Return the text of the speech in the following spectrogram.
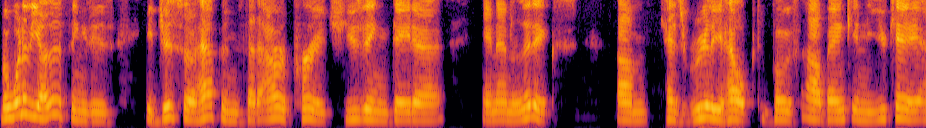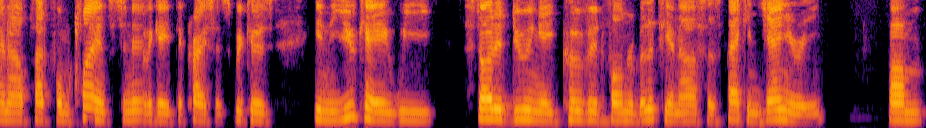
But one of the other things is it just so happens that our approach using data and analytics um, has really helped both our bank in the UK and our platform clients to navigate the crisis. Because in the UK, we started doing a COVID vulnerability analysis back in January um,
